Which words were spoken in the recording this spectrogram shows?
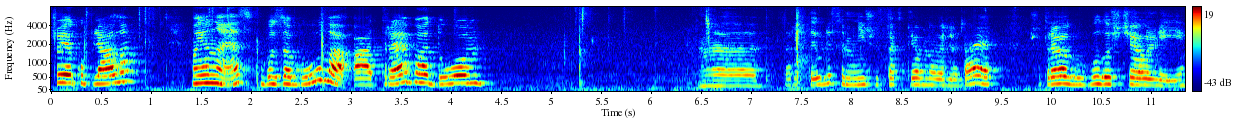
Що я купляла? Майонез, бо забула, а треба до. Е, зараз дивлюся, мені щось так стрьомно виглядає, що треба би було ще олії.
